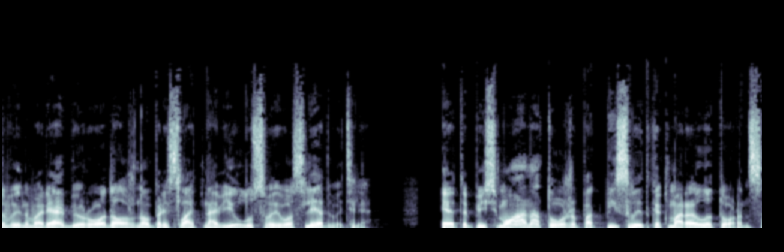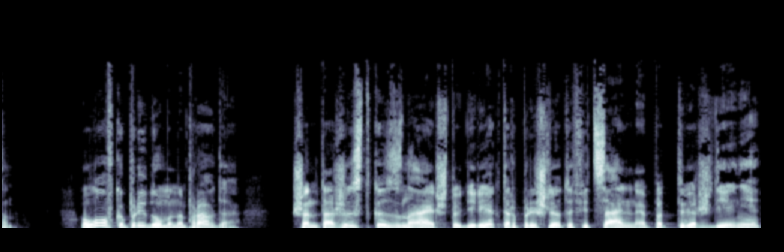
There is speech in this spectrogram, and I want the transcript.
января бюро должно прислать на виллу своего следователя. Это письмо она тоже подписывает как Морелла Торренсон. Ловко придумано, правда? Шантажистка знает, что директор пришлет официальное подтверждение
